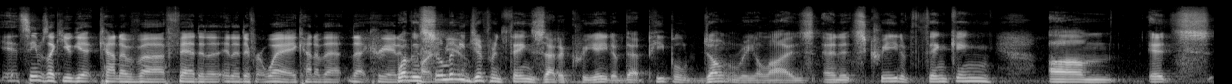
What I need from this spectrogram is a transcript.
it seems like you get kind of uh, fed in a, in a different way, kind of that that creative. Well, there's so many different things that are creative that people don't realize, and it's creative thinking. Um, it's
